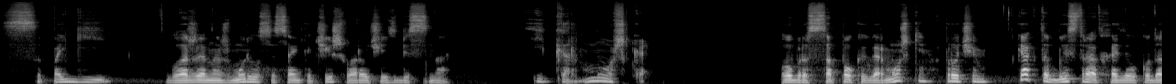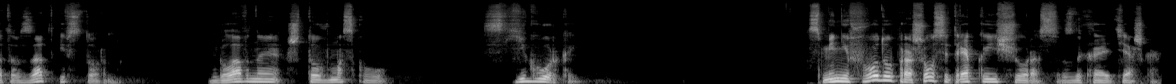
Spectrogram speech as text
Сапоги. Блаженно жмурился Санька Чиш, ворочаясь без сна. И гармошка. Образ сапог и гармошки, впрочем, как-то быстро отходил куда-то взад и в сторону. Главное, что в Москву. С Егоркой. Сменив воду, прошелся тряпкой еще раз, вздыхая тяжко.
